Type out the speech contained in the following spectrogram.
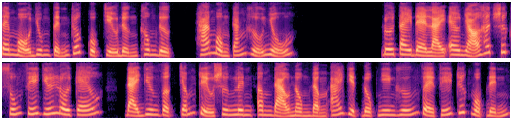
xem mộ dung tỉnh rốt cuộc chịu đựng không được, há mồm cắn hữu nhũ. Đôi tay đè lại eo nhỏ hết sức xuống phía dưới lôi kéo, đại dương vật chấm triệu sương linh âm đạo nồng đậm ái dịch đột nhiên hướng về phía trước một đỉnh,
